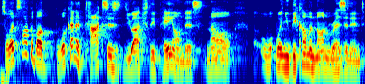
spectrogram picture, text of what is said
So let's talk about what kind of taxes do you actually pay on this now when you become a non-resident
